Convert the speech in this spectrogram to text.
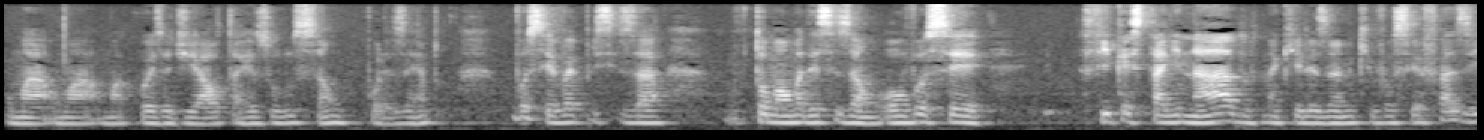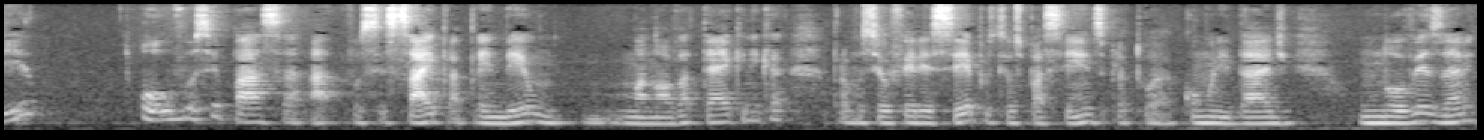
uma, uma, uma coisa de alta resolução, por exemplo, você vai precisar tomar uma decisão, ou você fica estagnado naquele exame que você fazia, ou você passa, a, você sai para aprender um, uma nova técnica para você oferecer para os seus pacientes, para a tua comunidade um novo exame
